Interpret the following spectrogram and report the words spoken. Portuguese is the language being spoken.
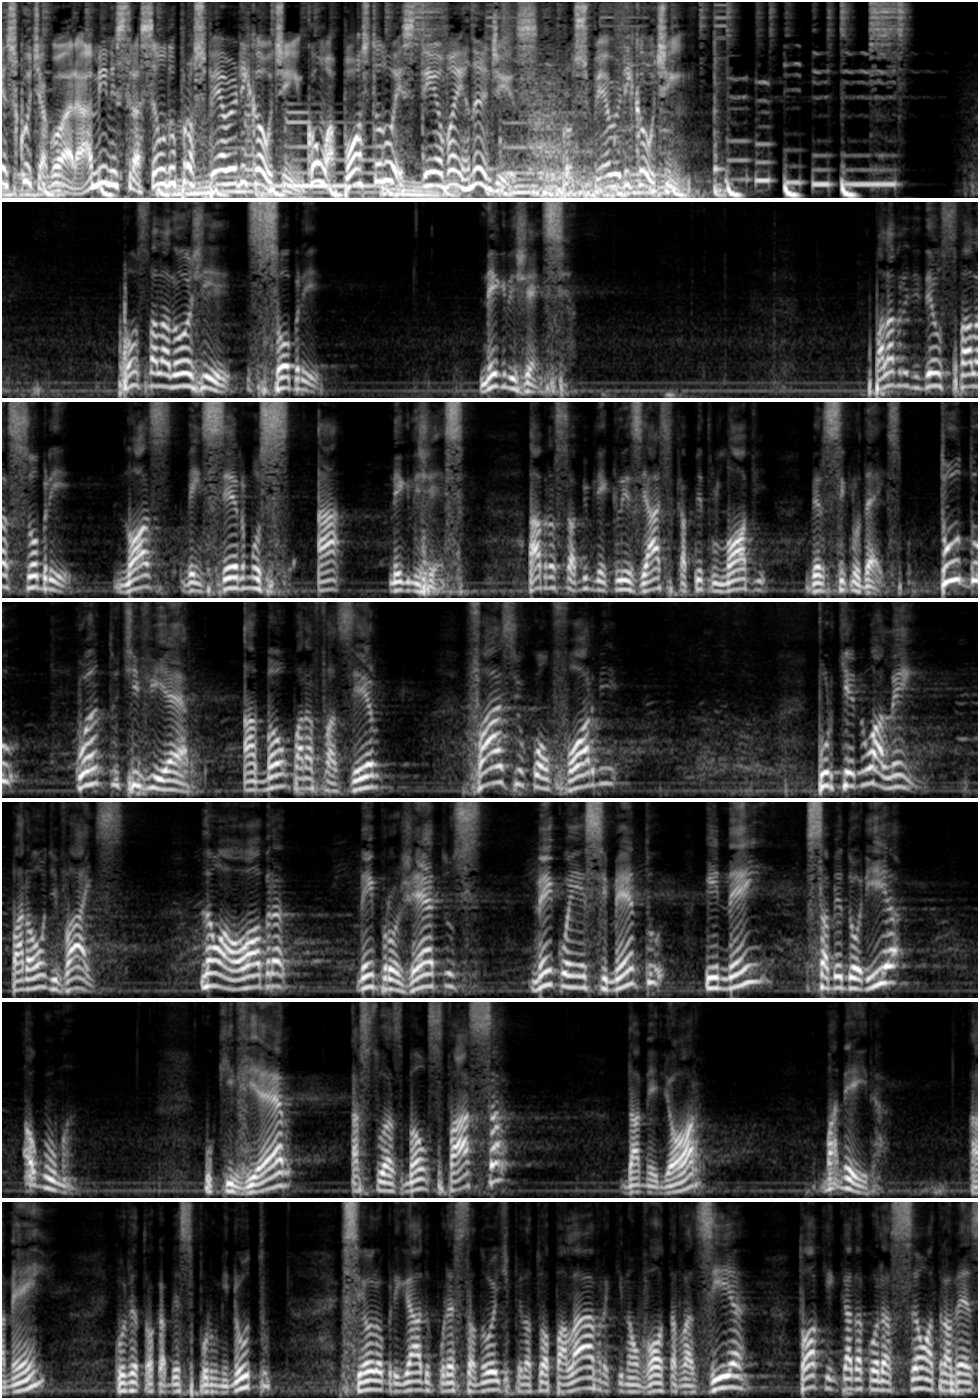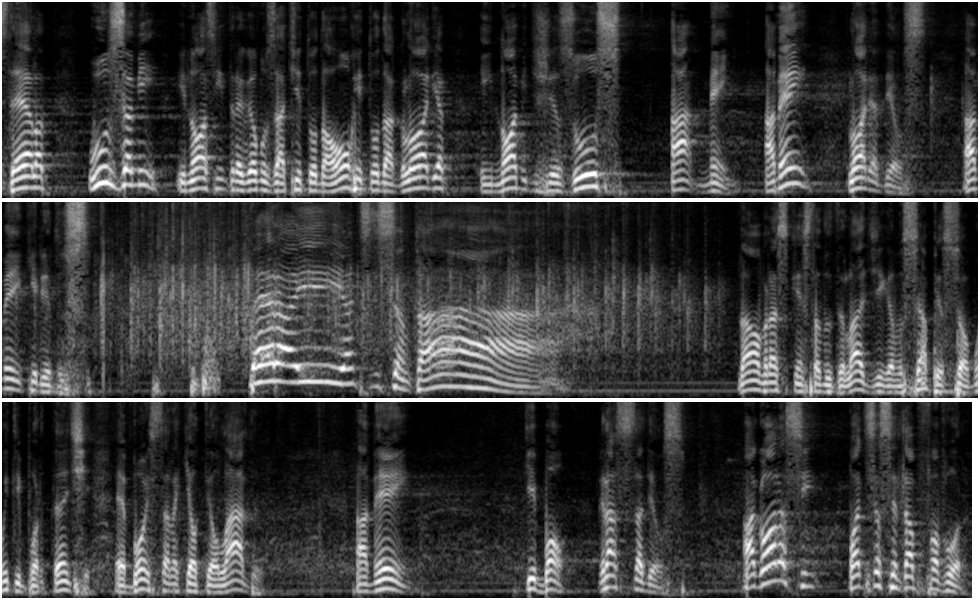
Escute agora a ministração do Prosperity Coaching com o apóstolo Estevam Hernandes. Prosperity Coaching. Vamos falar hoje sobre negligência. A palavra de Deus fala sobre nós vencermos a negligência. Abra sua Bíblia em Eclesiastes, capítulo 9, versículo 10. Tudo quanto te vier a mão para fazer, faze-o conforme, porque no além, para onde vais, não há obra, nem projetos, nem conhecimento e nem sabedoria alguma. O que vier às tuas mãos, faça da melhor maneira. Amém? Curva a tua cabeça por um minuto. Senhor, obrigado por esta noite, pela tua palavra que não volta vazia. Toque em cada coração através dela. Usa-me e nós entregamos a ti toda a honra e toda a glória. Em nome de Jesus. Amém. Amém? Glória a Deus. Amém, queridos. Espera aí, antes de sentar. Dá um abraço quem está do teu lado, diga, você é uma pessoa muito importante, é bom estar aqui ao teu lado. Amém. Que bom, graças a Deus. Agora sim, pode se assentar, por favor.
